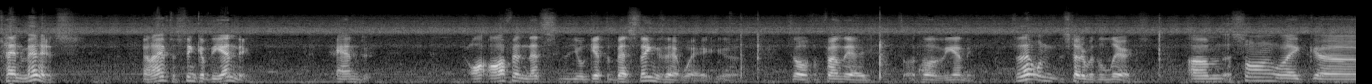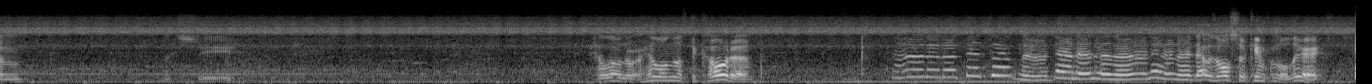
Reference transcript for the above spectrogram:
ten minutes, and I have to think of the ending, and o- often that's you'll get the best things that way. You know? So finally, I thought of the ending. So that one started with the lyrics. Um, a song like um, let's see, "Hello, Nor- Hello, North Dakota." That was also came from the lyrics.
